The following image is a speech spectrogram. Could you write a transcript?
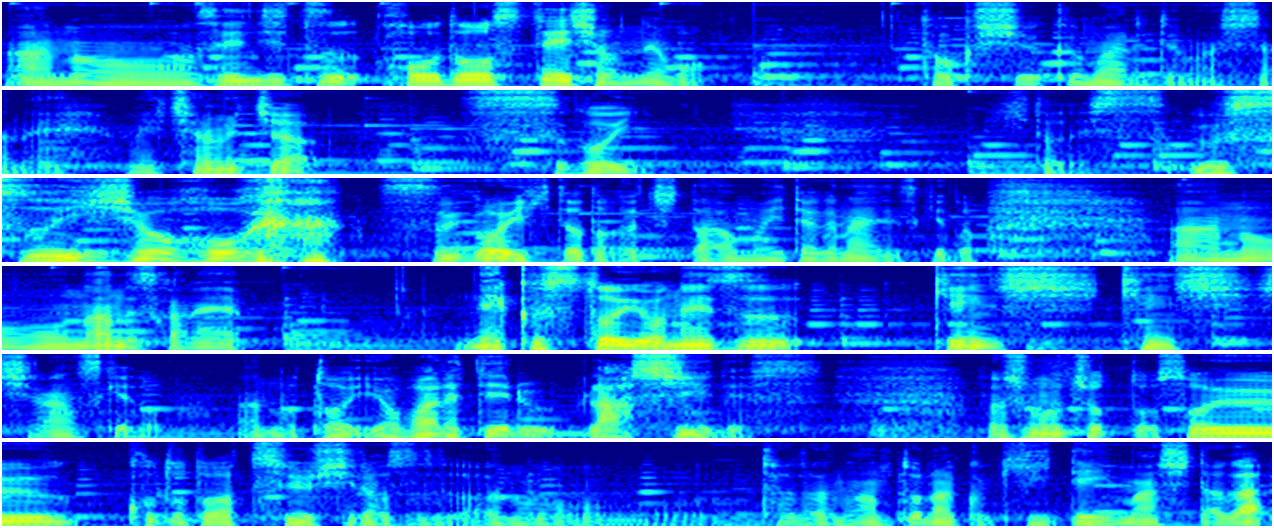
あのー、先日、報道ステーションでも特集組まれてましたね。めちゃめちゃすごい人です。薄い情報が すごい人とかちょっとあんま言いたくないんですけど、あのー、何ですかね、ネクスト米津剣士剣士知らんすけどあのと呼ばれてるらしいです。私もちょっとそういうこととはつゆ知らずあのただなんとなく聞いていましたが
